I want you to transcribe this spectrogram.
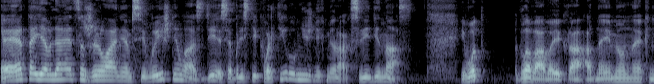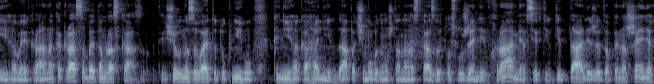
Это является желанием Всевышнего здесь обрести квартиру в нижних мирах среди нас. И вот глава Ваикра, одноименная книга Ваикра, она как раз об этом рассказывает. Еще называют эту книгу книга Каганим. Да? Почему? Потому что она рассказывает о служении в храме, о всех этих деталях, жертвоприношениях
